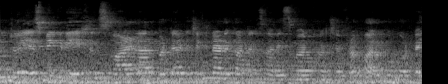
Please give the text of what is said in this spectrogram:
வெல்கம் டு எஸ்பி கிரியேஷன்ஸ் வாழ்நாள்பட்ட digital cotton sarees manufacture from Aruppukottai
